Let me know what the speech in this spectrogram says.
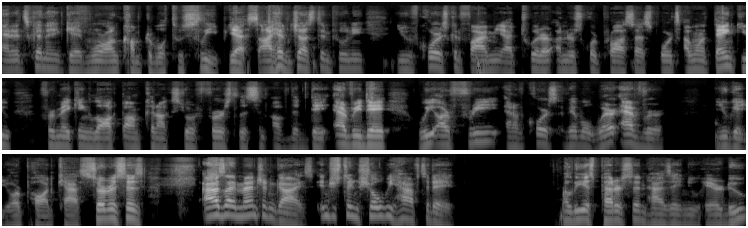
and it's going to get more uncomfortable to sleep. Yes, I am Justin Pooney. You, of course, can find me at Twitter underscore process sports. I want to thank you for making Locked On Canucks your first listen of the day every day. We are free and, of course, available wherever you get your podcast services. As I mentioned, guys, interesting show we have today. Elias Pettersson has a new hairdo,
